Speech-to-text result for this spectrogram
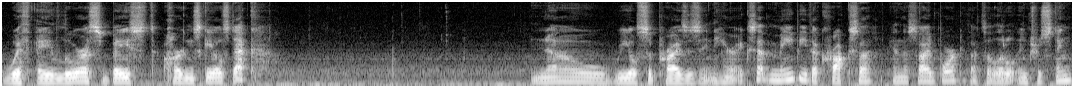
with a Lurrus-based Hardened Scales deck. No real surprises in here, except maybe the Kroxa in the sideboard. That's a little interesting.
